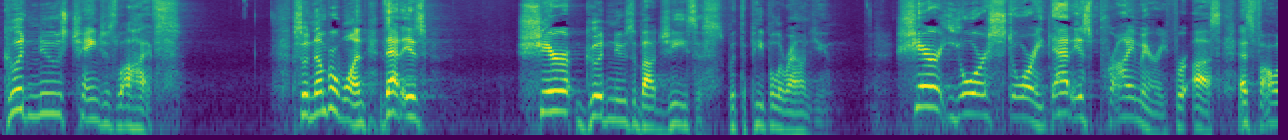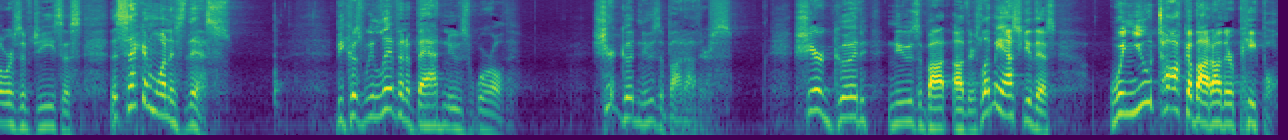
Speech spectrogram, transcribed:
Good news changes lives. So, number one, that is share good news about Jesus with the people around you. Share your story. That is primary for us as followers of Jesus. The second one is this because we live in a bad news world. Share good news about others. Share good news about others. Let me ask you this when you talk about other people,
